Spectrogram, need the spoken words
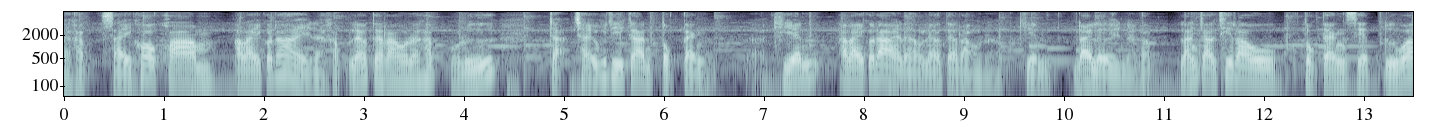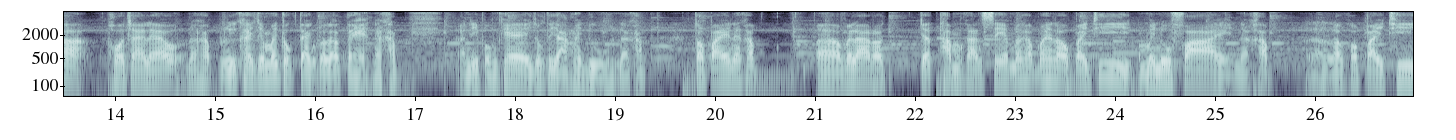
นะครับ ใส่ข้อความอะไรก็ได้นะครับ แล้วแต่เรานะครับหรือจะใช้วิธีการตกแต่งเขียนอะไรก็ได้นะครับ แล้วแต่เรานะครับเขียนได้เลยนะครับ หลังจากที่เราตกแต่งเสร็จหรือว่าพอใจแล้วนะครับ หรือใครจะไม่ตกแต่งก็แล้วแต่นะครับ อันนี้ผมแค่ยกตัวอย่างให้ดูนะครับ ต่อไปนะครับเวลาเราจะทำการเซฟนะครับให้เราไปที่เมนูไฟล์นะครับแล้วก็ไปที่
